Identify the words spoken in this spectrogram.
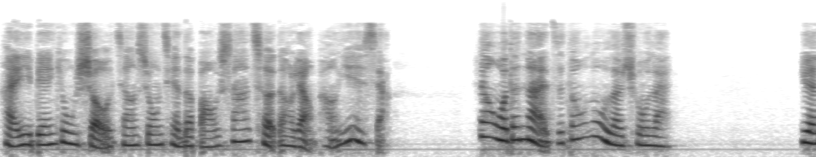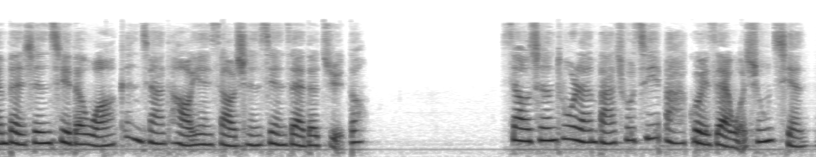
还一边用手将胸前的薄纱扯到两旁腋下，让我的奶子都露了出来。原本生气的我更加讨厌小陈现在的举动。小陈突然拔出鸡巴，跪在我胸前，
